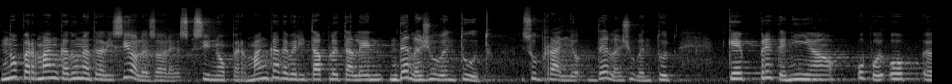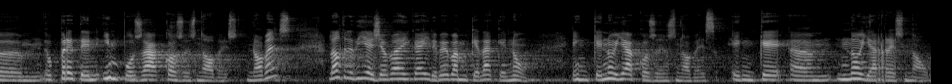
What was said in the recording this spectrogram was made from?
No per manca d'una tradició, aleshores, sinó per manca de veritable talent de la joventut, subratllo, de la joventut que pretenia o, o, eh, o pretén imposar coses noves. Noves? L'altre dia ja gairebé vam quedar que no, en què no hi ha coses noves, en què eh, no hi ha res nou.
